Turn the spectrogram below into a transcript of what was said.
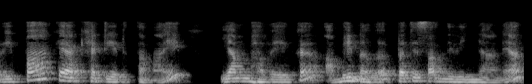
විපාකයක් හැටියට තමයි යම් භවයක අභිනව ප්‍රතිසන්දි විඥානයක්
